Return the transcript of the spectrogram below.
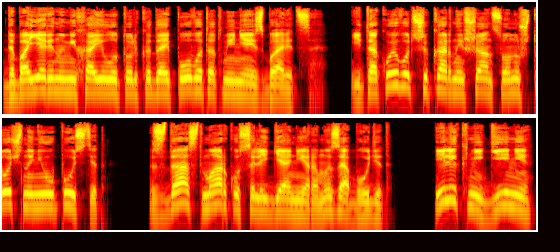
Да боярину Михаилу только дай повод от меня избавиться. И такой вот шикарный шанс он уж точно не упустит. Сдаст Маркуса легионерам и забудет. Или княгине.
